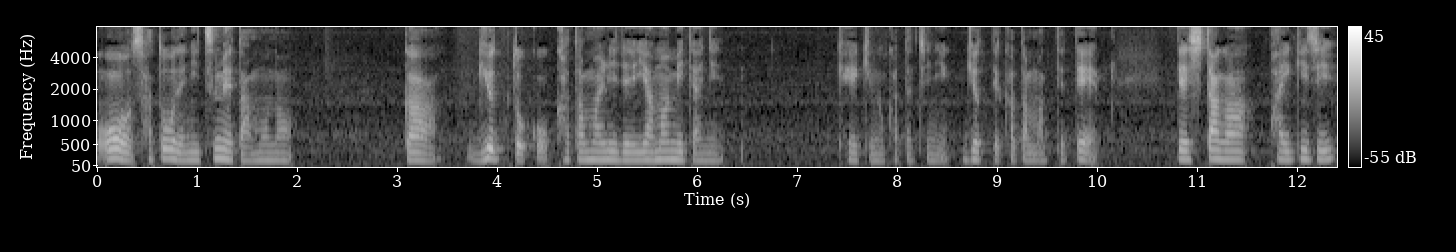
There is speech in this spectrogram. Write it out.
を砂糖で煮詰めたものがギュッとこう塊で山みたいにケーキの形にギュッて固まっててで下がパイ生地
